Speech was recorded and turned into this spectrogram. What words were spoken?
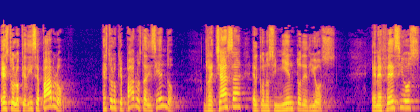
Esto es lo que dice Pablo. Esto es lo que Pablo está diciendo. Rechaza el conocimiento de Dios. En Efesios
